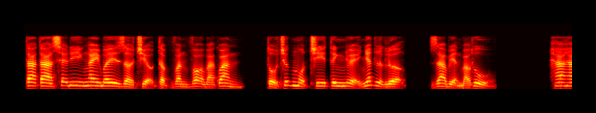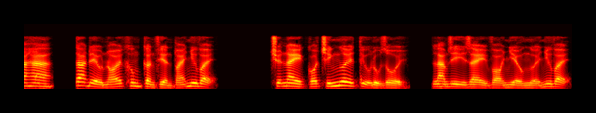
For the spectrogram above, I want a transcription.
Ta ta sẽ đi ngay bây giờ triệu tập văn võ bá quan, tổ chức một chi tinh nhuệ nhất lực lượng, ra biển báo thủ. Ha ha ha, ta đều nói không cần phiền toái như vậy. Chuyện này có chính ngươi tự đủ rồi, làm gì dày vò nhiều người như vậy?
